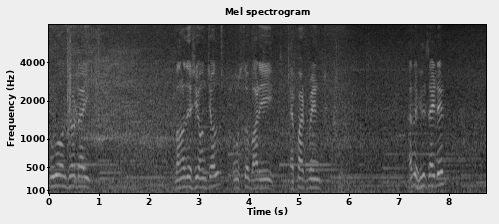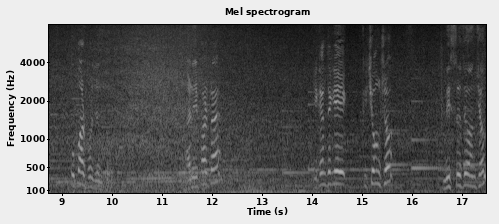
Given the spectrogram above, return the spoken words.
পুরো অঞ্চলটাই বাংলাদেশি অঞ্চল, সমস্ত বাড়ি, অ্যাপার্টমেন্ট, এত হিল সাইডের ওপার পর্যন্ত। আর এপারটা এখান থেকে কিছু অংশ মিশ্রিত অঞ্চল।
